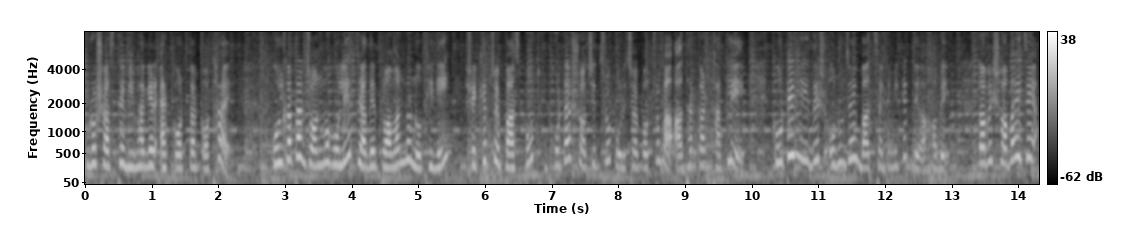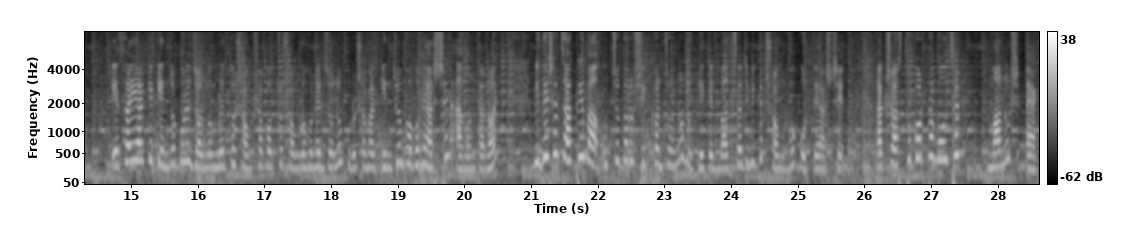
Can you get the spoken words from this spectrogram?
পুরস্বাস্থ্য বিভাগের এক কর্তার কথায় কলকাতার জন্ম হলে যাদের প্রামাণ্য নথি নেই, সেক্ষেত্রে পাসপোর্ট, ভোটার সচিত্র, পরিচয়পত্র বা আধার কার্ড থাকলে কোর্টের নির্দেশ অনুযায়ী বার্থ সার্টিফিকেট দেওয়া হবে। তবে সবাই যে এসআইআরকে কেন্দ্র করে জন্মমৃত্যু শংসাপত্র সংগ্রহণের জন্য পুরসভার কেন্দ্রীয় ভবনে আসছেন এমনটা নয়। বিদেশে চাকরি বা উচ্চতর শিক্ষার জন্য ডুপ্লিকেট বার্থ সার্টিফিকেট সংগ্রহ করতে আসছেন এক স্বাস্থ্যকর্তা বলছেন, মানুষ এক।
